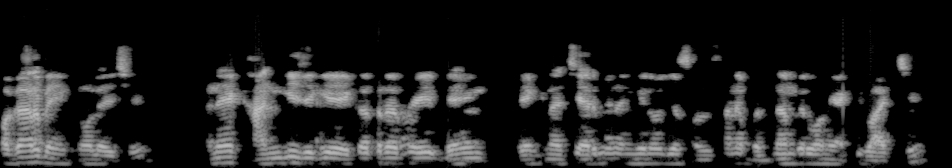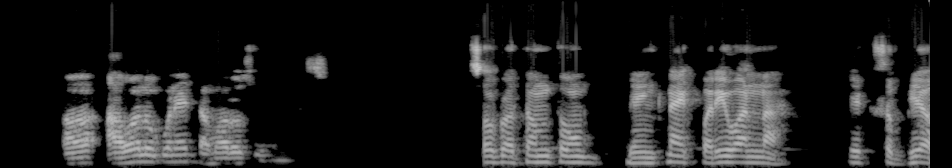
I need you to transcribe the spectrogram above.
પગાર બેંકનો લે છે અને ખાનગી જગ્યાએ એકત્ર થઈ બેંક બેંકના ચેરમેન અંગેનો જે સંસ્થાને બદનામ કરવાની આખી વાત છે. આવા લોકોને તમારો શું સંદેશ છે? સૌપ્રથમ તો હું બેંકના એક પરિવારના એક સભ્ય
